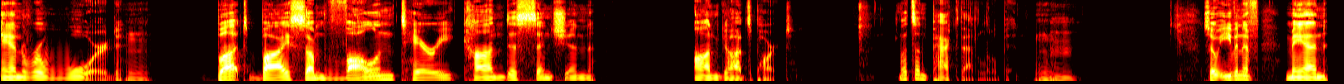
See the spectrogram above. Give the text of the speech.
and reward Hmm. but by some voluntary condescension on God's part. Let's unpack that a little bit. Mm. So, even if man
